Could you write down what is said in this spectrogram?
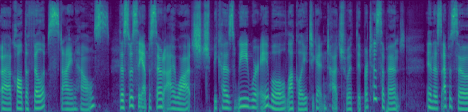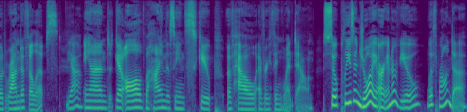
uh, called the Phillips Stein House. This was the episode I watched because we were able, luckily, to get in touch with the participant in this episode, Rhonda Phillips yeah. and get all the behind the scenes scoop of how everything went down. So please enjoy our interview with Rhonda.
